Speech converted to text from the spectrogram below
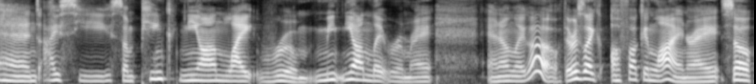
and I see some pink neon light room, neon lit room, right? And I'm like, oh, there's like a fucking line, right? So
